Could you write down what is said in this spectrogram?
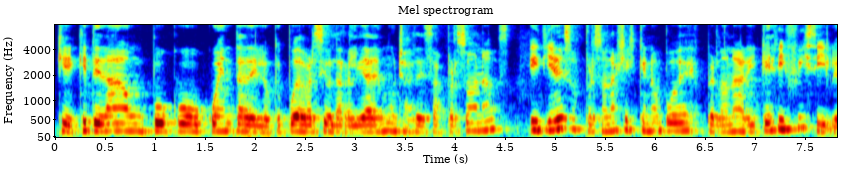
que, que, te da un poco cuenta de lo que puede haber sido la realidad de muchas de esas personas. Y tiene esos personajes que no puedes perdonar y que es difícil.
